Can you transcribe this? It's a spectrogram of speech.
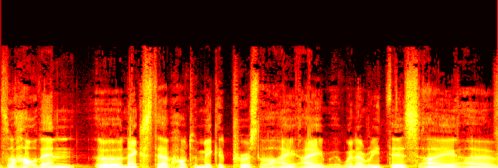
so how then? Uh, next step: how to make it personal. I, I when I read this, I, um,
